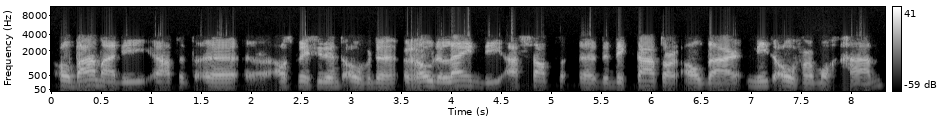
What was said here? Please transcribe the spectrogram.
Obama die had het als president over de rode lijn die Assad, de dictator, al daar niet over mocht gaan.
